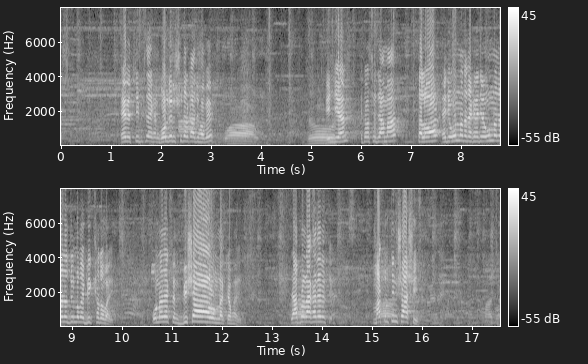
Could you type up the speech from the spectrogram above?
আচ্ছা। এই যে থ্রি পিসে দেখেন গোল্ডেন সুতার কাজ হবে। ওয়াও ইন্ডিয়ান এটা হচ্ছে জামা সালোয়ার এই যে অন্যটা দেখেন এই যে অন্যটার জন্য ভাই বিখ্যাত ভাই। অন্য দেখছেন বিশাল অন্য একটা ভাই। যে আপনার রাখা যাবে মাত্র তিনশো আশি। আচ্ছা।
